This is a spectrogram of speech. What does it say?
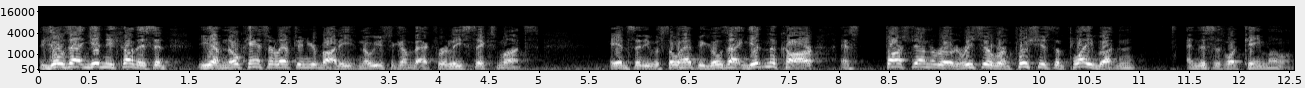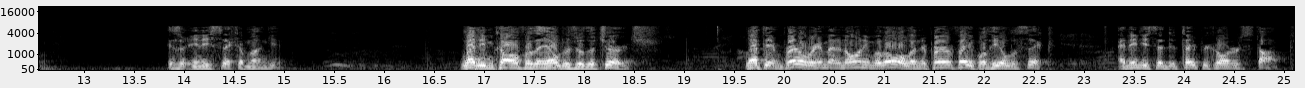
He goes out and gets in his car. They said, you have no cancer left in your body. No use to come back for at least six months. Ed said he was so happy. He goes out and gets in the car and starts down the road and reaches over and pushes the play button. And this is what came on. Is there any sick among you? Let him call for the elders of the church. Let them pray over him and anoint him with oil, and the prayer of faith will heal the sick. And then he said the tape recorder stopped.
